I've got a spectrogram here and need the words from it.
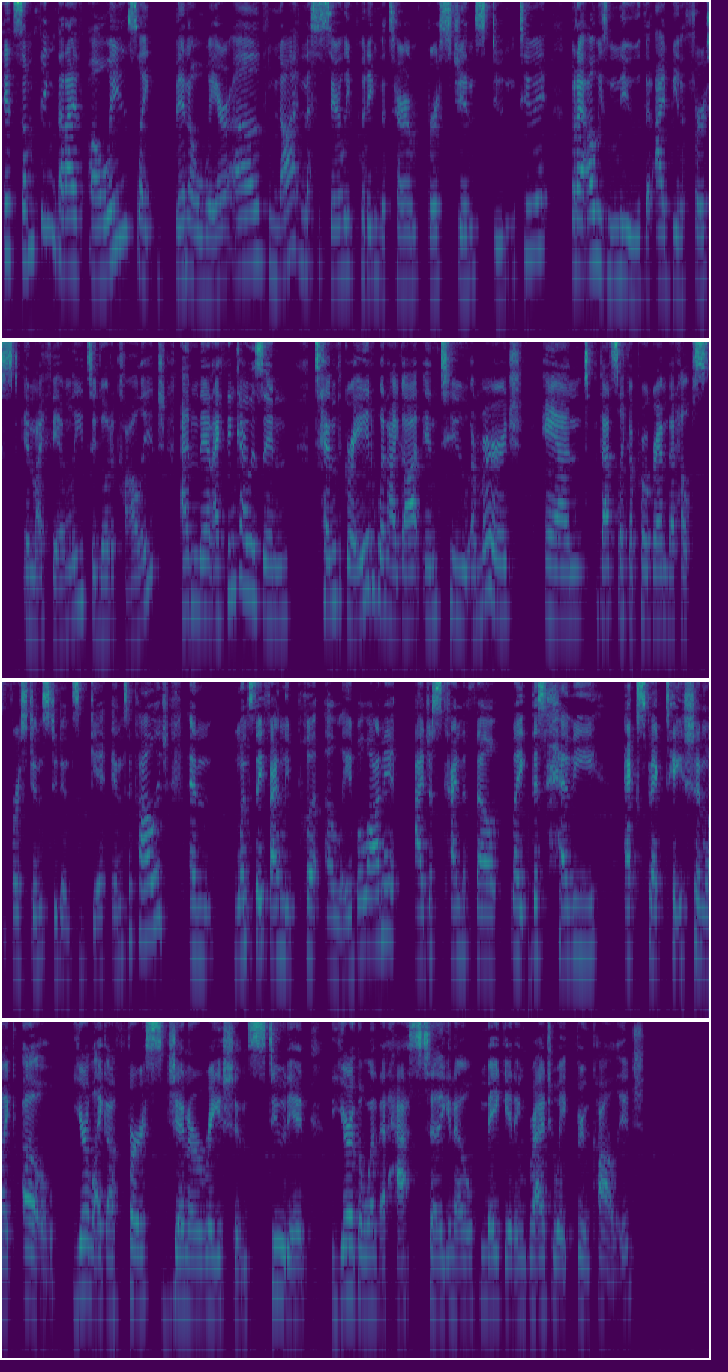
It's something that I've always like been aware of, not necessarily putting the term first gen student to it, but I always knew that I'd be the first in my family to go to college. And then I think I was in 10th grade when I got into Emerge. And that's like a program that helps first gen students get into college. And once they finally put a label on it, I just kind of felt like this heavy expectation like, oh, you're like a first generation student. You're the one that has to, you know, make it and graduate through college.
